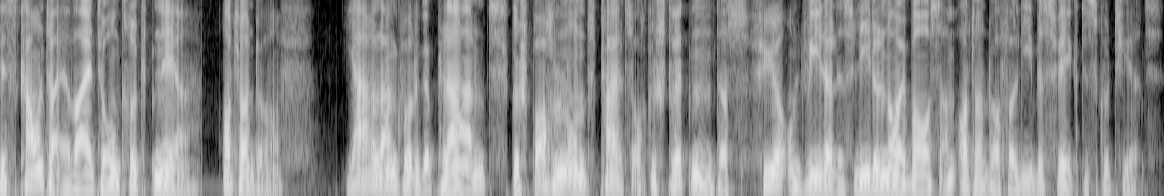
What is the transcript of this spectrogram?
Discounter-Erweiterung rückt näher. Otterndorf. Jahrelang wurde geplant, gesprochen und teils auch gestritten, das Für und Wider des Lidl-Neubaus am Otterndorfer Liebesweg diskutiert.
